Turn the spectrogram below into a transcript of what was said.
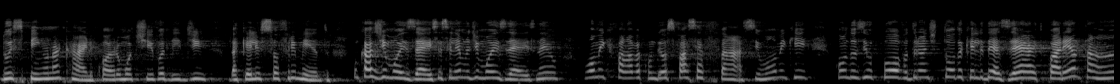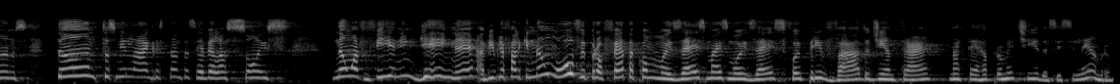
do espinho na carne, qual era o motivo ali de, daquele sofrimento. No caso de Moisés, você se lembra de Moisés, né? O homem que falava com Deus face a face, o homem que conduziu o povo durante todo aquele deserto, 40 anos, tantos milagres, tantas revelações. Não havia ninguém, né? A Bíblia fala que não houve profeta como Moisés, mas Moisés foi privado de entrar na terra prometida. Vocês se lembram?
